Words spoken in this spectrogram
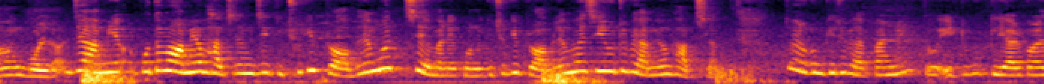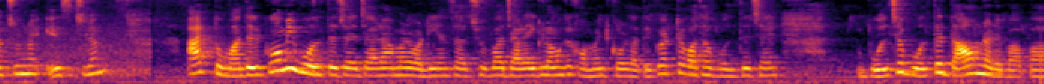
আমাকে বলল যে আমি প্রথমে আমিও ভাবছিলাম যে কিছু কি প্রবলেম হচ্ছে? মানে কোনো কিছু কি প্রবলেম হয়েছে ইউটিউবে আমিও ভাবছিলাম। তো এরকম কিছু ব্যাপার নেই। তো এটুকু ক্লিয়ার করার জন্য এসছিলাম। আর তোমাদেরকেও আমি বলতে চাই, যারা আমার অডিয়েন্স আছো বা যারা এগুলো আমাকে কমেন্ট করো, তাদেরকেও একটা কথা বলতে চাই। বলছে, বলতে দাও না রে বাবা।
